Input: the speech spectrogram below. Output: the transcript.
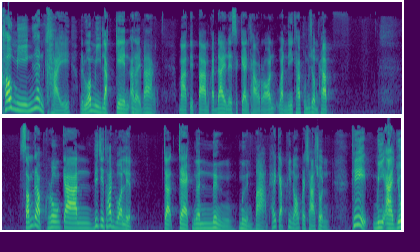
เขามีเงื่อนไขหรือว่ามีหลักเกณฑ์อะไรบ้าง มาติดตามกันได้ในสแกนข่าวร้อนวันนี้ครับคุณผู้ชมครับสำหรับโครงการดิจิทัลวอลเล็ตจะแจกเงิน 10,000 บาทให้กับพี่น้องประชาชน ที่มีอายุ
